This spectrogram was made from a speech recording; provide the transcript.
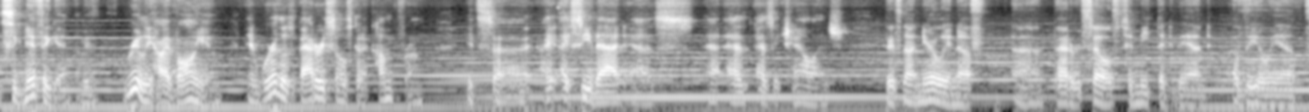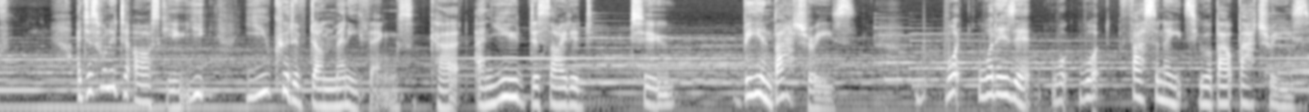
significant, I mean, really high volume. And where those battery cells going to come from? It's uh, I, I, see that as, as as a challenge. There's not nearly enough uh, battery cells to meet the demand of the OEMs. I just wanted to ask you, you you could have done many things, Kurt, and you decided to be in batteries. What what is it? What what fascinates you about batteries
